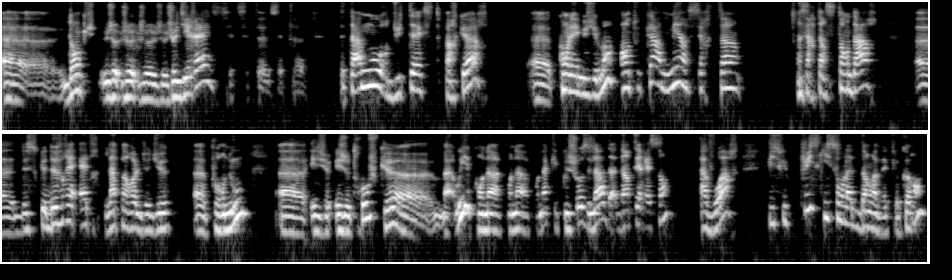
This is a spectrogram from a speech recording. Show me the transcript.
Euh, donc, je, dirais, cet amour du texte par cœur, euh, qu'ont les musulmans, en tout cas, met un certain, un certain standard de ce que devrait être la parole de Dieu euh, pour nous. Euh, et, je, et je trouve que, bah oui, qu'on a, qu'on a, qu'on a quelque chose là d'intéressant à voir, puisque puisqu'ils sont là-dedans avec le Coran,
